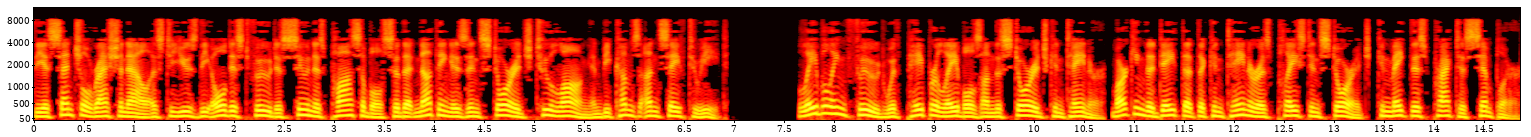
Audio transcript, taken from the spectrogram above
The essential rationale is to use the oldest food as soon as possible so that nothing is in storage too long and becomes unsafe to eat. Labeling food with paper labels on the storage container, marking the date that the container is placed in storage, can make this practice simpler.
